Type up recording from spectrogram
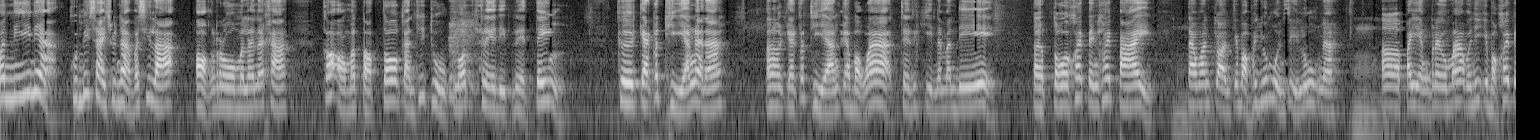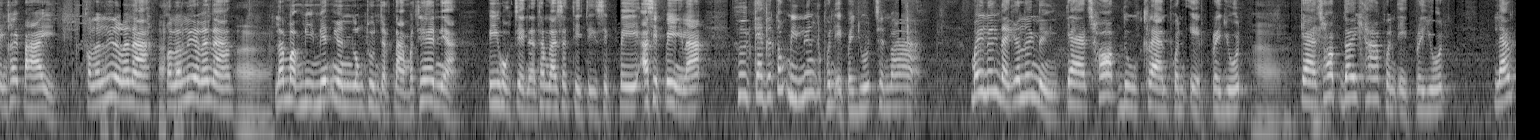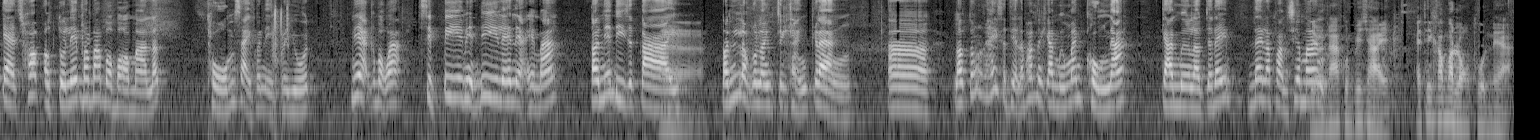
วันนี้เนี่ยคุณพิชัยชุนหาวชิระออกโรงมาแล้วนะคะ ก็ออกมาตอบโต้กันที่ถูกลดเครดิตเรตติ้งคือแกก็เถียงอะนะเออแกก็เถียงแกบอกว่าเศรษฐกิจน่ะมันดี เติบโตค่อยเป็นค่อยไป แต่วันก่อนแกบอกพายุหมุนสี่ลูกนะเออไปอย่างเร็วมากวันนี้แกบอกค่อยเป็นค่อยไปคนละเรื่องแล้วนะคนละเรื่องแล้วนะเออแล้วมามีเม็ดเงินลงทุนจากต่างประเทศเนี่ยปี 67เนี่ยทำลายสถิติ 10 ปีอะ10 ปีอีกแล้ว คือแกจะต้องมีเรื่องกับพลเอกประยุทธ์ฉันว่าไม่เรื่องใดก็เรื่องหนึ่ง แกชอบดูแคลนพลเอกประยุทธ์ อ่า แกชอบด้อยค่าพลเอกประยุทธ์ แล้วแกชอบเอาตัวเลขบ้าๆบอๆมาแล้วโถมใส่พลเอกประยุทธ์ เนี่ยก็บอกว่า 10 ปีไม่เห็นดีเลยเนี่ยเห็นไหมตอนนี้ดีจะตาย เออ ตอนนี้เรากำลังจะแข็งแกร่งอ่าเราต้องให้เสถียรภาพในการเมืองมั่นคงนะ การเมืองเราจะได้ได้รับความเชื่อมั่น เดี๋ยวนะคุณพี่ชัยไอ้ที่เขามาลงทุนเนี่ย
